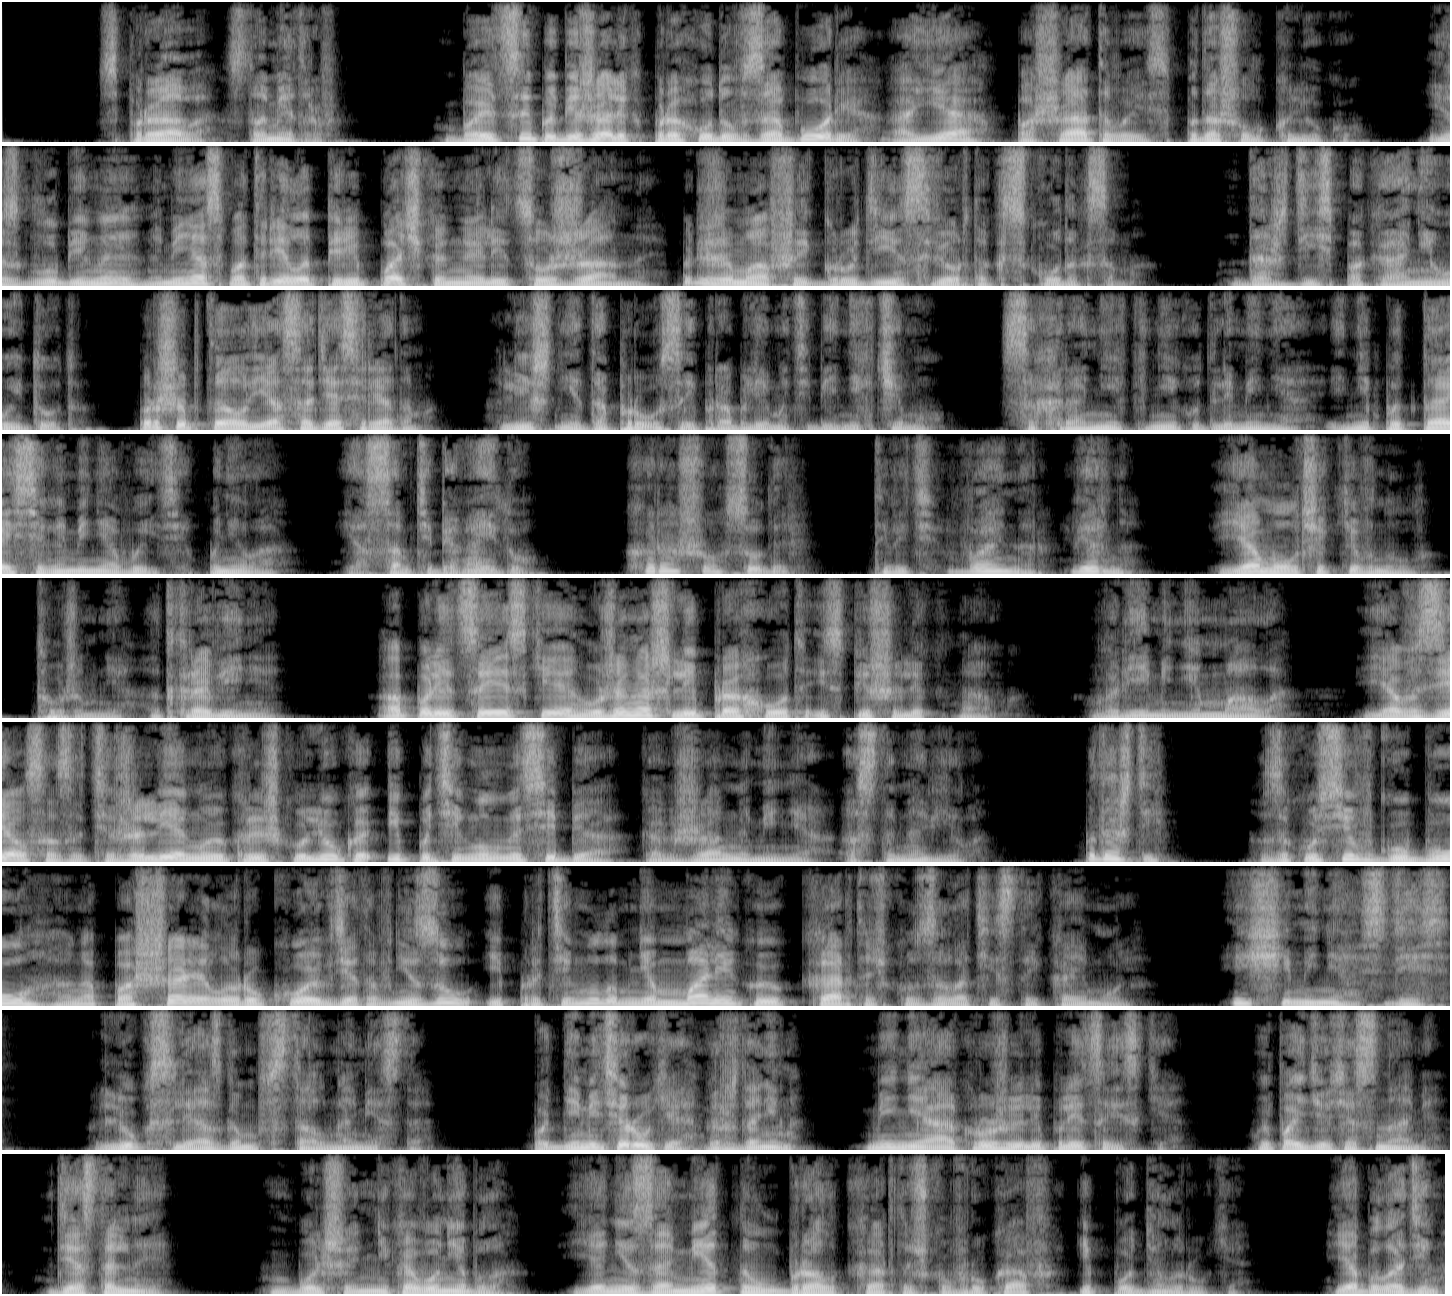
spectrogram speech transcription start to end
«Справа, сто метров». Бойцы побежали к проходу в заборе, а я, пошатываясь, подошел к люку. Из глубины на меня смотрело перепачканное лицо Жанны, прижимавшей к груди сверток с кодексом. «Дождись, пока они уйдут», — прошептал я, садясь рядом. «Лишние допросы и проблемы тебе ни к чему. Сохрани книгу для меня и не пытайся на меня выйти, поняла? Я сам тебя найду». «Хорошо, сударь. Ты ведь Вайнер, верно?» Я молча кивнул. Тоже мне откровение. А полицейские уже нашли проход и спешили к нам. Времени мало. Я взялся за тяжеленную крышку люка и потянул на себя, как Жанна меня остановила. «Подожди», Закусив губу, она пошарила рукой где-то внизу и протянула мне маленькую карточку с золотистой каймой. «Ищи меня здесь». Люк с лязгом встал на место. «Поднимите руки, гражданин. Меня окружили полицейские. Вы пойдете с нами. Где остальные?» Больше никого не было. Я незаметно убрал карточку в рукав и поднял руки. Я был один.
